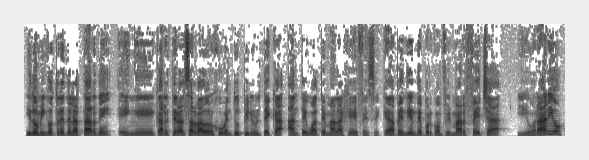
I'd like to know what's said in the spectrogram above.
y domingo 3 de la tarde en eh, Carretera El Salvador Juventud Pinulteca ante Guatemala GFC. Queda pendiente por confirmar fecha y horario,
